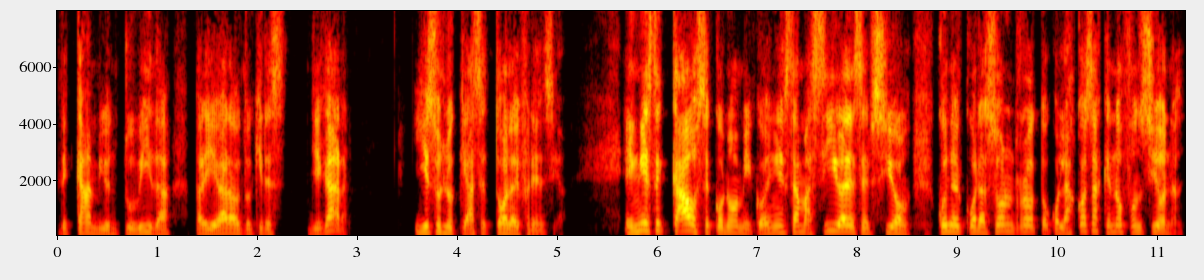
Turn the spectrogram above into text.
de cambio en tu vida para llegar a donde tú quieres llegar. Y eso es lo que hace toda la diferencia. En ese caos económico, en esa masiva decepción, con el corazón roto, con las cosas que no funcionan,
